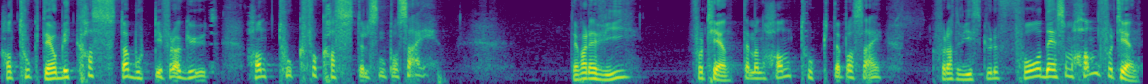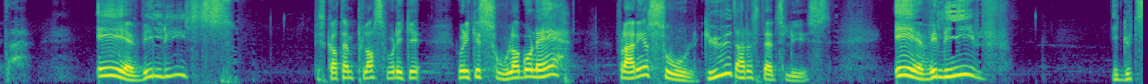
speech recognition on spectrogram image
han tok det å bli kasta bort ifra Gud. Han tok forkastelsen på seg. Det var det vi fortjente, men han tok det på seg for at vi skulle få det som han fortjente. Evig lys. Vi skal til en plass hvor, ikke, hvor ikke sola går ned. For det er ingen sol. Gud er et steds lys. Evig liv i Guds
